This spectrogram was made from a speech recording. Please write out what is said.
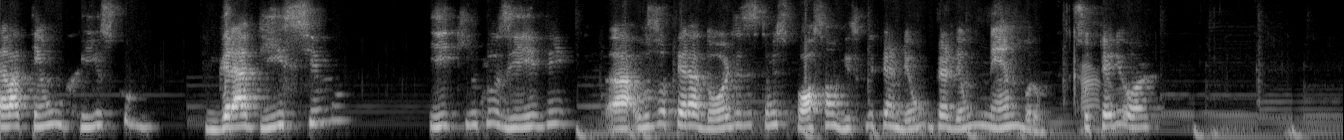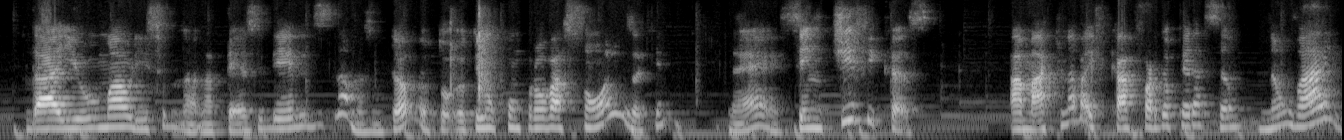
ela tem um risco gravíssimo e que, inclusive, a, os operadores estão expostos ao risco de perder um, perder um membro superior. Daí o Maurício, na, na, tese dele, diz: Não, mas então eu, tô, eu tenho comprovações aqui, né, científicas, a máquina vai ficar fora de operação. Não vai.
